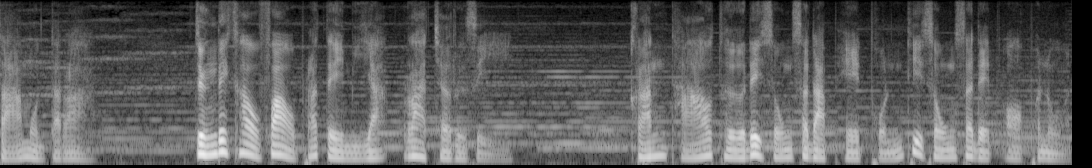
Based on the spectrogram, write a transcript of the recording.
สามนตราช จึงได้เข้าเฝ้าพระเตมิยะราชฤาษี ครั้นเท้าเธอได้ทรงสดับเหตุผลที่ทรงเสด็จออกผนวด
